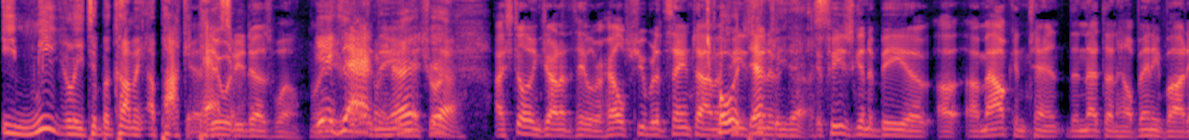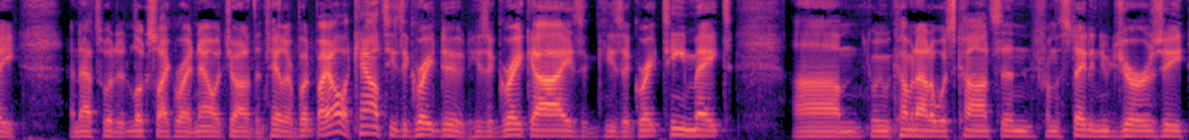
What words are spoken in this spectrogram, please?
immediately to becoming a pocket Yeah, passer. do what he does well. Yeah, exactly, And then- right? sure. Yeah. I still think Jonathan Taylor helps you, but at the same time, if Oh, he's gonna, definitely does. if he's going to be a, a, a malcontent, then that doesn't help anybody, and that's what it looks like right now with Jonathan Taylor. But by all accounts, he's a great dude. He's a great guy. He's a, he's a great teammate. Um, coming out of Wisconsin, from the state of New Jersey,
